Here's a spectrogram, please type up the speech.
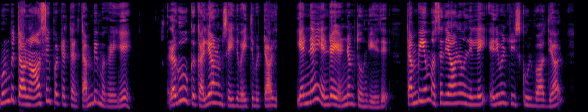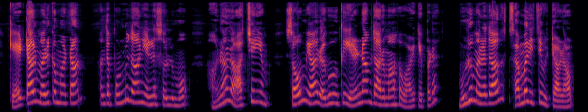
முன்பு தான் ஆசைப்பட்ட தன் தம்பி மகளையே ரகுவுக்கு கல்யாணம் செய்து வைத்துவிட்டால் என்ன என்ற எண்ணம் தோன்றியது. தம்பியும் வசதியானவன் இல்லை. எலிமெண்டரி ஸ்கூல் வாத்தியார் கேட்டால் மறுக்க மாட்டான். அந்த பொண்ணு தான் என்ன சொல்லுமோ. ஆனால் ஆச்சரியம். சௌமியா ரகுவுக்கு இரண்டாம் தாரமாக வாழ்க்கைப்பட முழு மனதாக சம்மதித்து விட்டாளாம்.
